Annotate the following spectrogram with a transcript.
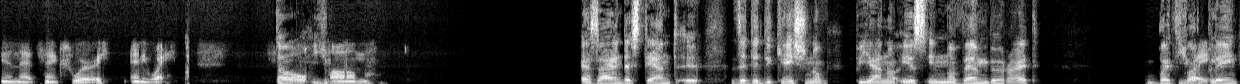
in that sanctuary anyway. So, you- um, As I understand, uh, the dedication of piano is in November, right? But you're Right. playing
